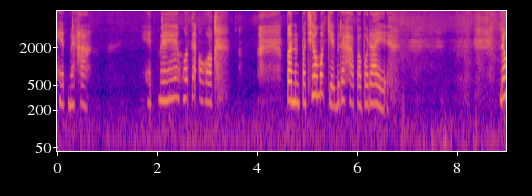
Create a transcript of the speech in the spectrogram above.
เฮ็ดไหมค่ะ เฮ็ดแม่หัวแต่ออก ตอนนั้นปลาเที่ยวมาเก็บไม่ได้ค่ะปลาบ่ได้ แล้ว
